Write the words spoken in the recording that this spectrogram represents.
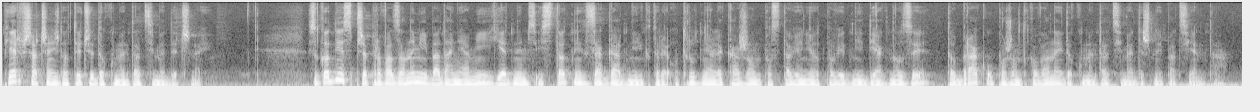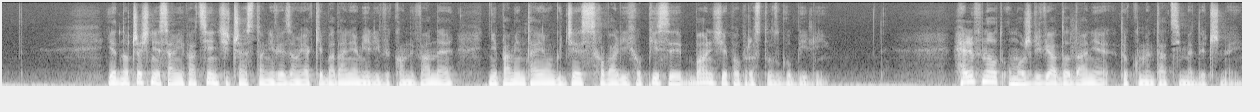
Pierwsza część dotyczy dokumentacji medycznej. Zgodnie z przeprowadzonymi badaniami, jednym z istotnych zagadnień, które utrudnia lekarzom postawienie odpowiedniej diagnozy, to brak uporządkowanej dokumentacji medycznej pacjenta. Jednocześnie sami pacjenci często nie wiedzą, jakie badania mieli wykonywane, nie pamiętają, gdzie schowali ich opisy, bądź je po prostu zgubili. HealthNote umożliwia dodanie dokumentacji medycznej.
